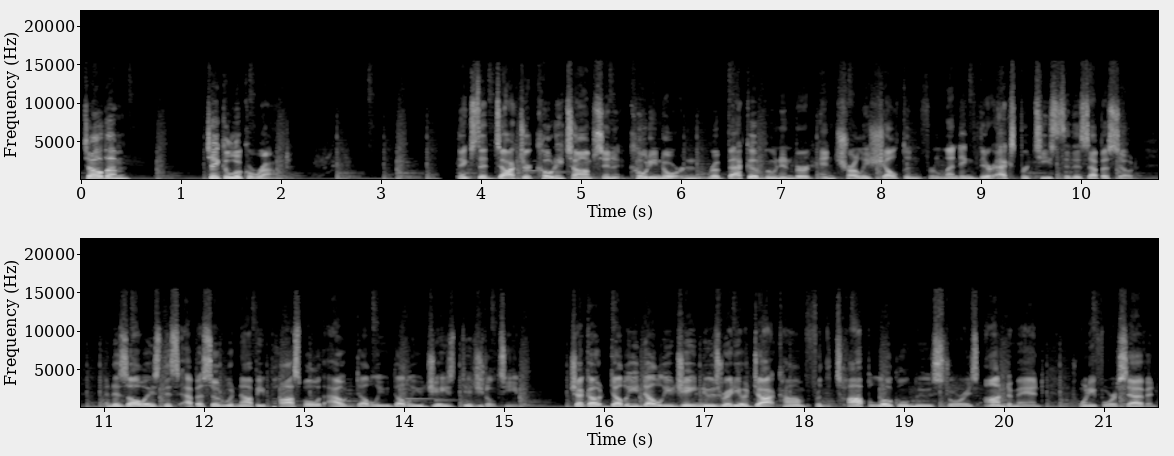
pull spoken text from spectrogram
Tell them, take a look around. Thanks to Dr. Cody Thompson, Cody Norton, Rebecca Boonenberg, and Charlie Shelton for lending their expertise to this episode. And as always, this episode would not be possible without WWJ's digital team. Check out WWJNewsRadio.com for the top local news stories on demand 24 7.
